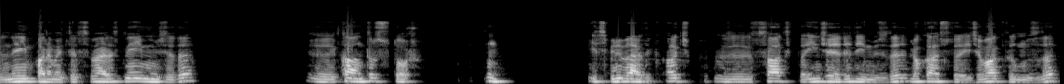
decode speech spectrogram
name parametresi verdik. Name'imize de e, counter store ismini verdik. Açıp e, sağ tıkla incele dediğimizde lokal storage'e baktığımızda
